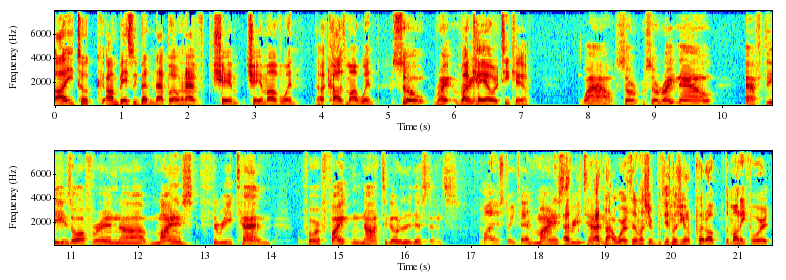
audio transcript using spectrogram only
I took I'm basically betting that, but I'm gonna have Che Chayamov win, uh, Cosmot win So right right by right KO or TKO. Wow. So so right now, FD is offering uh, minus three ten for a fight not to go to the distance. Minus three ten. Minus three ten. that's not worth it unless you unless you're gonna put up the money for it.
